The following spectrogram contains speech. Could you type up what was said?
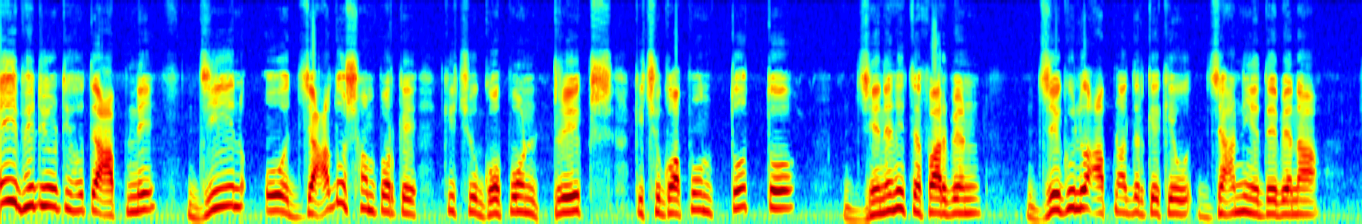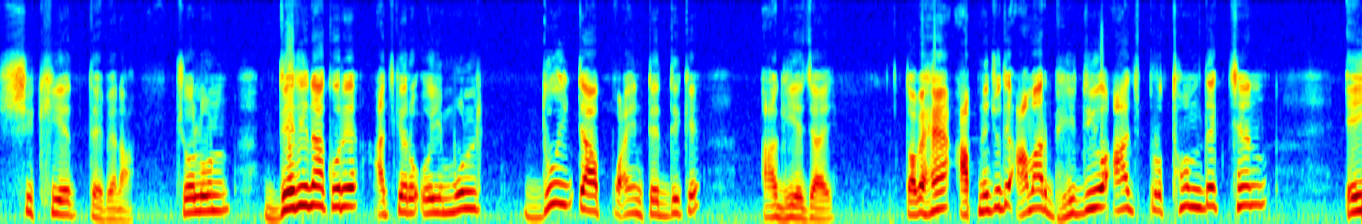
এই ভিডিওটি হতে আপনি জিন ও জাদু সম্পর্কে কিছু গোপন ট্রিক্স, কিছু গোপন তথ্য জেনে নিতে পারবেন, যেগুলো আপনাদেরকে কেউ জানিয়ে দেবে না, শিখিয়ে দেবে না। চলুন, দেরি না করে আজকের ওই মূল দুইটা পয়েন্টের দিকে আগিয়ে যায় তবে হ্যাঁ আপনি যদি আমার ভিডিও আজ প্রথম দেখছেন এই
